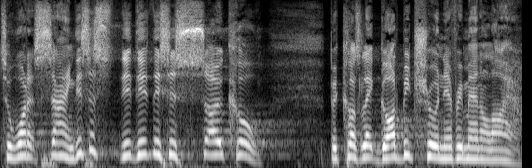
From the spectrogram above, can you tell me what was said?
to what it's saying. This is, this is so cool because let God be true and every man a liar.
